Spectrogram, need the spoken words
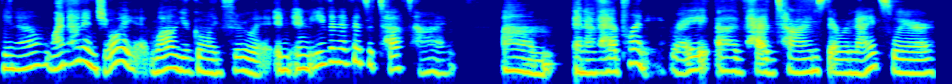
You know, why not enjoy it while you're going through it? And, and even if it's a tough time, um, and I've had plenty, right? I've had times, there were nights where,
